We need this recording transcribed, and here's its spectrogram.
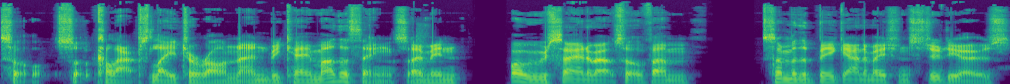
sort of, sort of collapsed later on and became other things. I mean, what we were saying about sort of um some of the big animation studios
